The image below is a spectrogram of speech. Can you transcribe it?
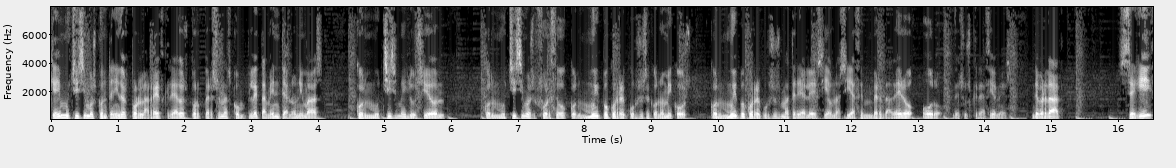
que hay muchísimos contenidos por la red creados por personas completamente anónimas, con muchísima ilusión, con muchísimo esfuerzo, con muy pocos recursos económicos, con muy pocos recursos materiales y aún así hacen verdadero oro de sus creaciones. De verdad, seguid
